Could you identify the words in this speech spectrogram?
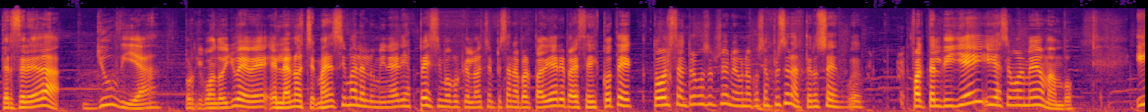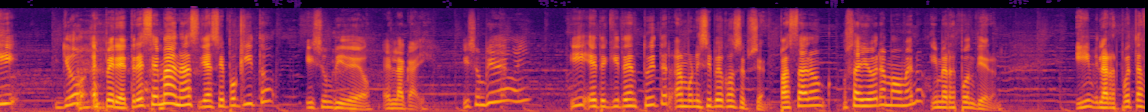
Tercera edad, lluvia, porque cuando llueve en la noche, más encima la luminaria es pésimo porque en la noche empiezan a parpadear y parece discoteca. Todo el centro de Concepción es una cosa impresionante, no sé. Falta el DJ y hacemos el medio mambo. Y yo esperé tres semanas y hace poquito hice un video en la calle. Hice un video ahí y etiqueté en Twitter al municipio de Concepción. Pasaron seis horas más o menos y me respondieron. Y la respuesta,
